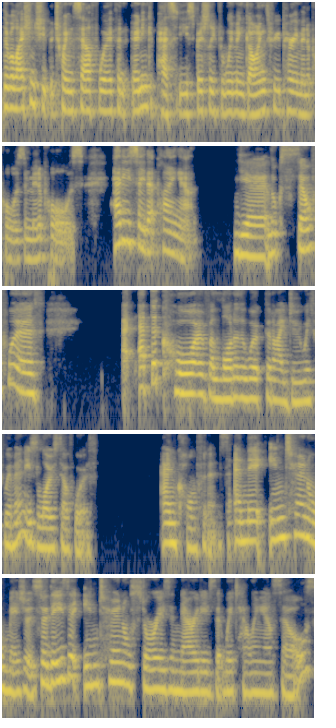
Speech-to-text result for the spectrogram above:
the relationship between self worth and earning capacity, especially for women going through perimenopause and menopause. How do you see that playing out? Yeah, look, self worth at the core of a lot of the work that I do with women is low self worth and confidence and their internal measures. So these are internal stories and narratives that we're telling ourselves.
